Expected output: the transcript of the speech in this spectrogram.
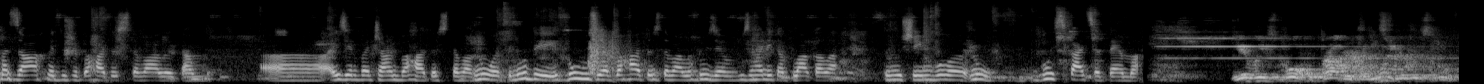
Казахи дуже багато вставали там. е, Азербайджан багато ставав. Ну от люди, Грузія багато здавала. Грузія взагалі там плакала, тому що їм було ну близька ця тема. Левый сбоку, правый прямой, левый сбоку.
